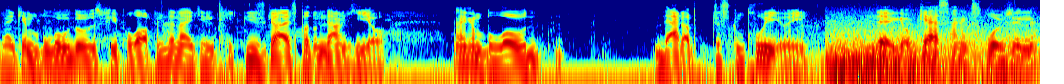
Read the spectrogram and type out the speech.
And I can blow those people up, and then I can take these guys, put them down here. And I can blow that up just completely. And there you go, gas line explosion,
